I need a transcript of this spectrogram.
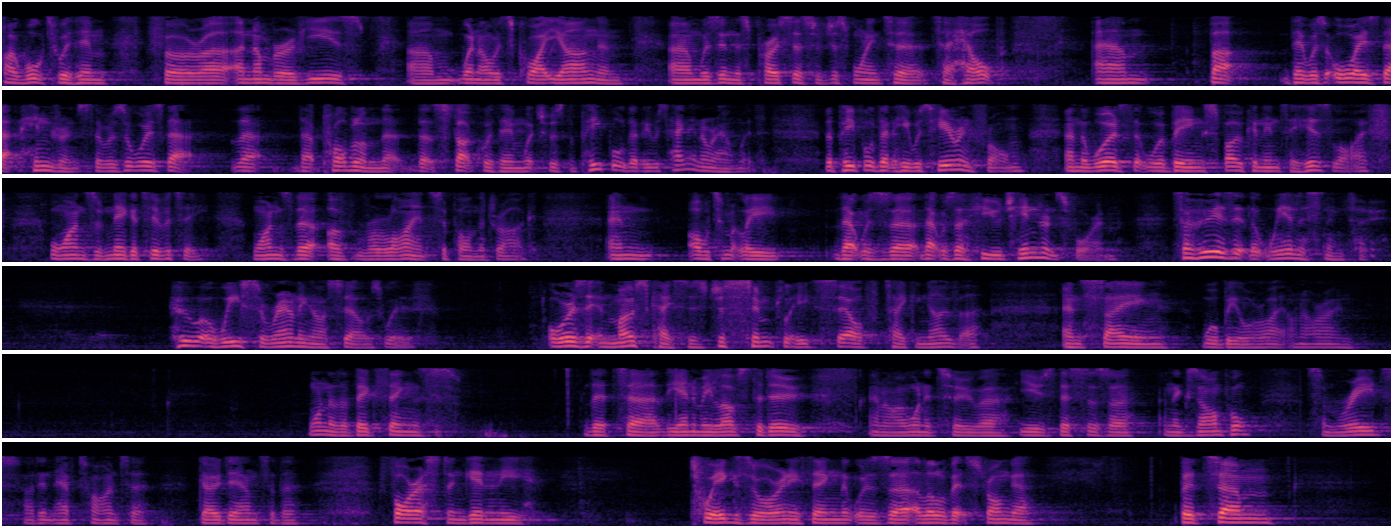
I walked with him for uh, a number of years um, when I was quite young and um, was in this process of just wanting to, to help. Um, but there was always that hindrance, there was always that, that, that problem that, that stuck with him, which was the people that he was hanging around with, the people that he was hearing from, and the words that were being spoken into his life were ones of negativity, ones that, of reliance upon the drug. And ultimately, that was, uh, that was a huge hindrance for him. So, who is it that we're listening to? Who are we surrounding ourselves with? Or is it in most cases just simply self taking over and saying we'll be all right on our own? One of the big things that uh, the enemy loves to do, and I wanted to uh, use this as a, an example some reeds. I didn't have time to go down to the forest and get any twigs or anything that was uh, a little bit stronger. But, um,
